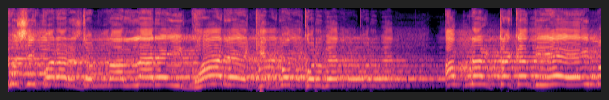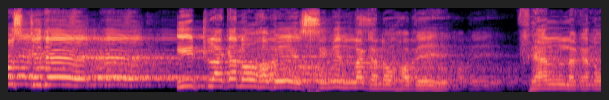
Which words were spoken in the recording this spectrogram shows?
খুশি করার জন্য আল্লাহর এই ঘরে খিদমত করবেন। আপনার টাকা দিয়ে এই মসজিদে ইট লাগানো হবে, সিমেন্ট লাগানো হবে, ফ্যান লাগানো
